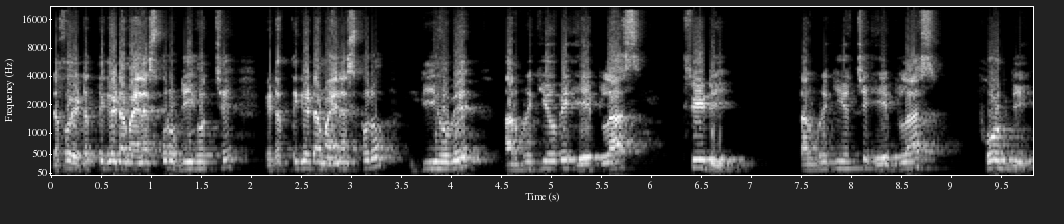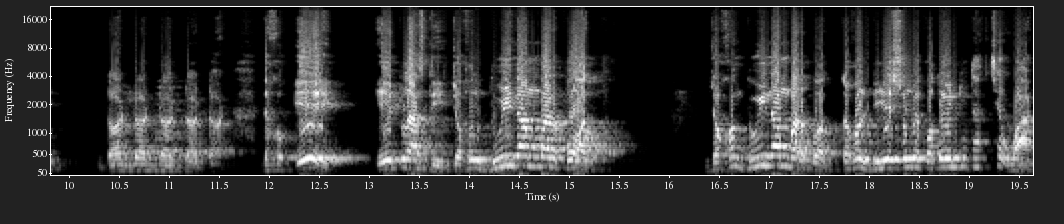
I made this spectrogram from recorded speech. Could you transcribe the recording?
দেখো এটার থেকে এটা মাইনাস করো ডি হচ্ছে, এটার থেকে এটা মাইনাস করো ডি হবে, তারপরে কি হবে? এ প্লাস থ্রি ডি তারপরে কি হচ্ছে? A plus four d dot dot dot dot dot দেখো এ এ প্লাস ডি যখন দুই নাম্বার পদ, যখন দুই নাম্বার পদ, তখন ডি এর সঙ্গে কত ইন্টু থাকছে? ওয়ান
